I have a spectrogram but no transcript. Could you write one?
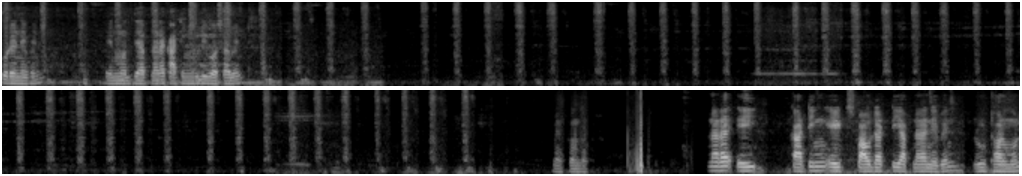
করে নেবেন। এর মধ্যে আপনারা কাটিংগুলি বসাবেন এখন দেখো। আপনারা এই কাটিং এইডস পাউডারটি আপনারা নেবেন রুট হরমোন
